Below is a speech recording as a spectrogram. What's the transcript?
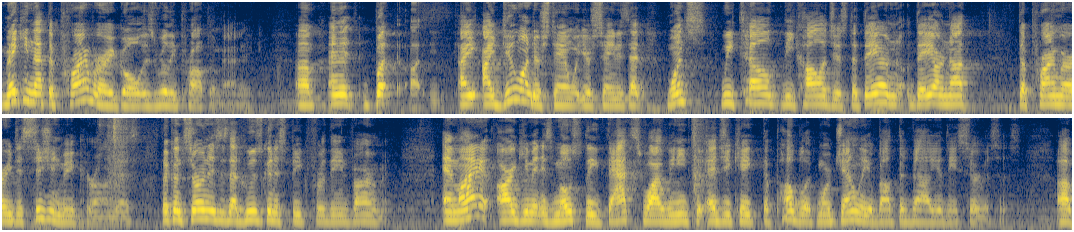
making that the primary goal is really problematic. Um, and it, but I, I do understand what you're saying is that once we tell the ecologists that they are, they are not the primary decision maker on this, the concern is, is that who's going to speak for the environment. And my argument is mostly that's why we need to educate the public more generally about the value of these services. Uh,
